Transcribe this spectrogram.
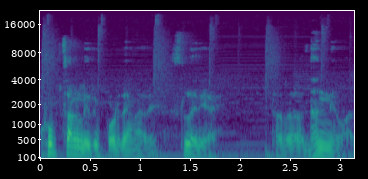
खूप चांगले रिपोर्ट देणारे स्लरी आहे. तर धन्यवाद.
